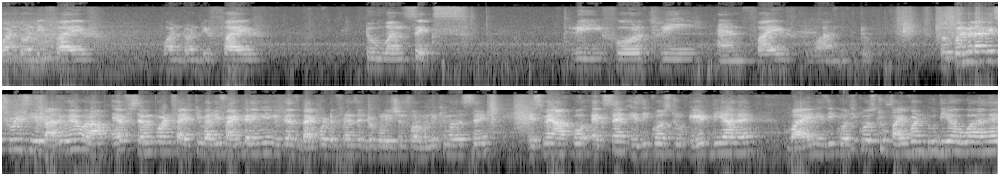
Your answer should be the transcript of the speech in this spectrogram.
one twenty five one twenty five two one six three four three and five one two तो कुल मिला के स्टूडेंट्स ये वैल्यू है और आप f 7.5 की वैल्यू फाइंड करेंगे न्यूटन्स बैकवर्ड डिफरेंस इंटरपोलेशन फार्मूले की मदद से। इसमें आपको xn इज़ इक्वल्स टू 8 दिया है, yn इज़ इक्वल्स टू 512 दिया हुआ है,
